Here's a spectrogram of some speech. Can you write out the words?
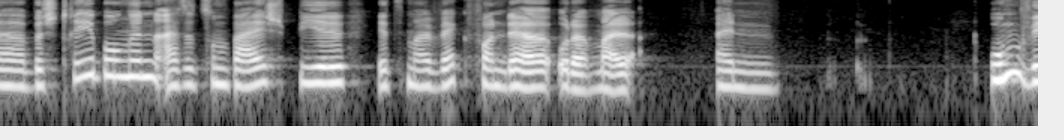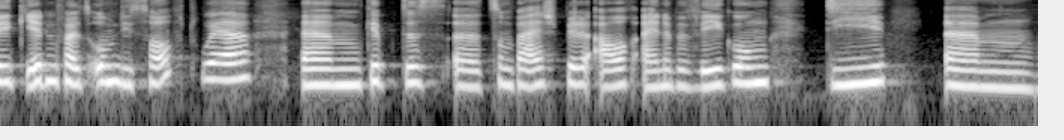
äh, Bestrebungen, also zum Beispiel jetzt mal weg von der, oder mal ein Umweg jedenfalls um die Software, ähm, gibt es äh, zum Beispiel auch eine Bewegung, die ähm,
